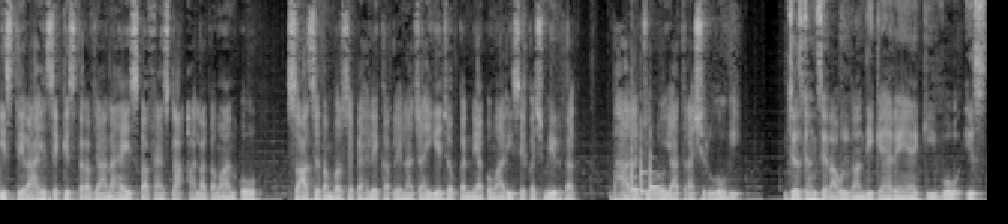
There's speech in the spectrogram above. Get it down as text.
इस तिराहे से किस तरफ़ जाना है, इसका फैसला आला कमान को सात सितंबर से पहले कर लेना चाहिए, जब कन्याकुमारी से कश्मीर तक भारत जोड़ो यात्रा शुरू होगी। जिस ढंग से राहुल गांधी कह रहे हैं कि वो इस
